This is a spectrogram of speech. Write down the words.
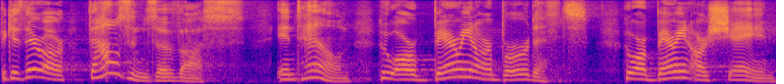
Because there are thousands of us in town who are bearing our burdens who are bearing our shame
